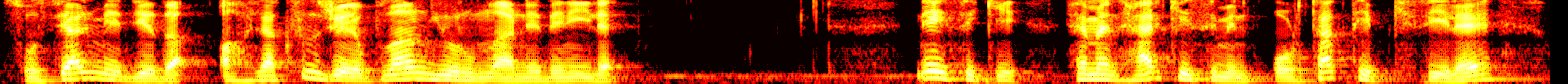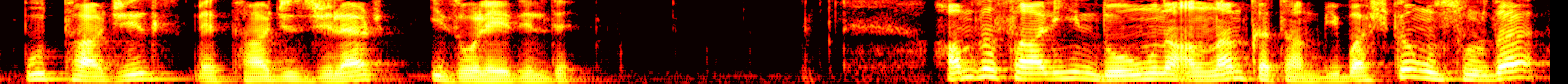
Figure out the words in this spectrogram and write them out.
sosyal medyada ahlaksızca yapılan yorumlar nedeniyle. Neyse ki hemen her kesimin ortak tepkisiyle bu taciz ve tacizciler izole edildi. Hamza Salih'in doğumuna anlam katan bir başka unsur da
